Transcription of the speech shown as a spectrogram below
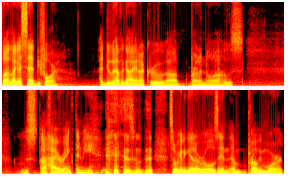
But like I said before, I do have a guy in our crew, uh, brother Noah, who's who's a higher rank than me. so we're gonna get our rolls in, um, probably more,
